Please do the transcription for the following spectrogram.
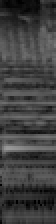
Música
